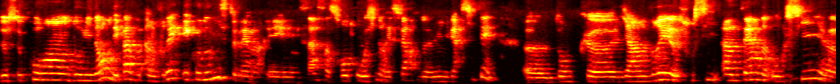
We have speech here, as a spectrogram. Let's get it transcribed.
de ce courant dominant, on n'est pas un vrai économiste même. Et ça, ça se retrouve aussi dans les sphères de l'université. Euh, donc, euh, il y a un vrai souci interne aussi. Euh,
